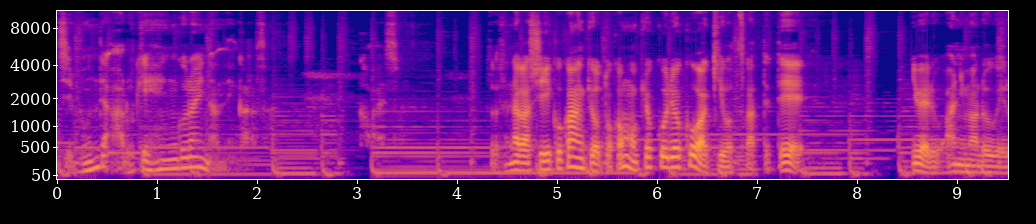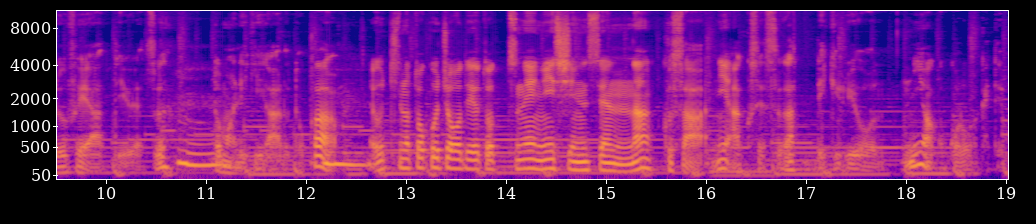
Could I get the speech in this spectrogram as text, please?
自分で歩けへんぐらいなんねんからさ。かわいそう。そうですね。だから飼育環境とかも極力は気を使ってて、いわゆるアニマルウェルフェアっていうやつ、うん泊まり木があるとか、ううちの特徴で言うと常に新鮮な草にアクセスができるようには心がけてる。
